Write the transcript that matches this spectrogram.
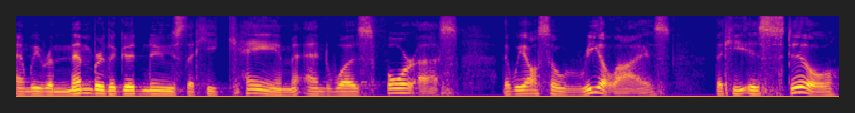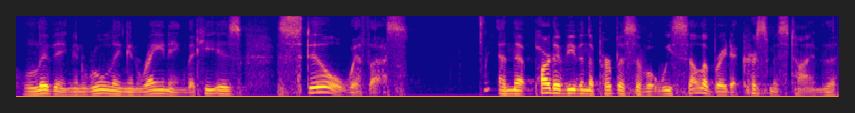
and we remember the good news that he came and was for us, that we also realize that he is still living and ruling and reigning, that he is still with us. And that part of even the purpose of what we celebrate at Christmas time, the,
